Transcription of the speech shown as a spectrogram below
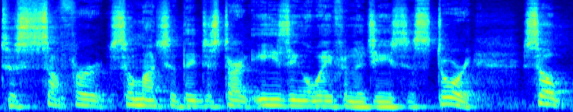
to suffer so much that they just start easing away from the Jesus story. So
